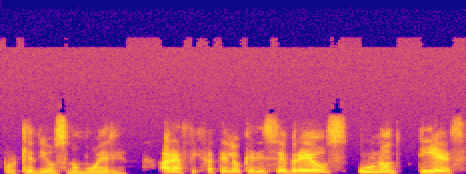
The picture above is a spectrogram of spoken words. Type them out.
porque Dios no muere. Ahora fíjate lo que dice Hebreos 1.10.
